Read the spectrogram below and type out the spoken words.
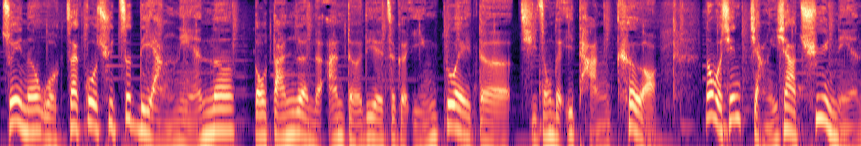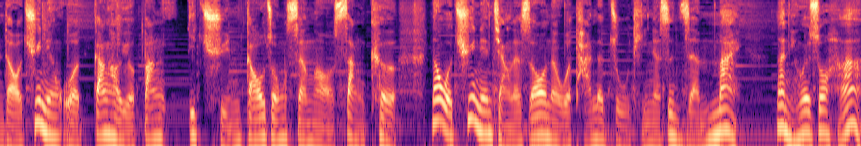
所以呢，我在过去这两年呢，都担任了安德烈这个营队的其中的一堂课哦。那我先讲一下去年的哦，去年我刚好有帮一群高中生哦上课。那我去年讲的时候呢，我谈的主题呢是人脉。那你会说哈？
